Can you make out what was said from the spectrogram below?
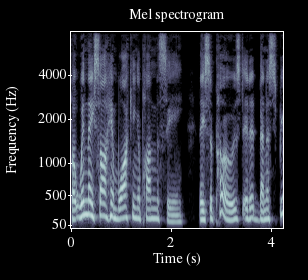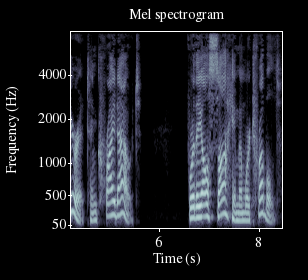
But when they saw him walking upon the sea, they supposed it had been a spirit, and cried out. For they all saw him and were troubled.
